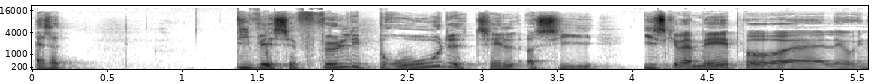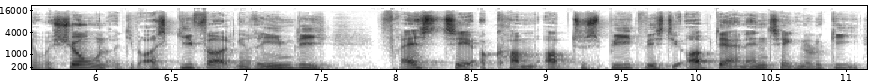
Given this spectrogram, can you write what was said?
altså, de vil selvfølgelig bruge det til at sige, i skal være med på at øh, lave innovation, og de vil også give folk en rimelig frist til at komme op to speed, hvis de opdager en anden teknologi.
